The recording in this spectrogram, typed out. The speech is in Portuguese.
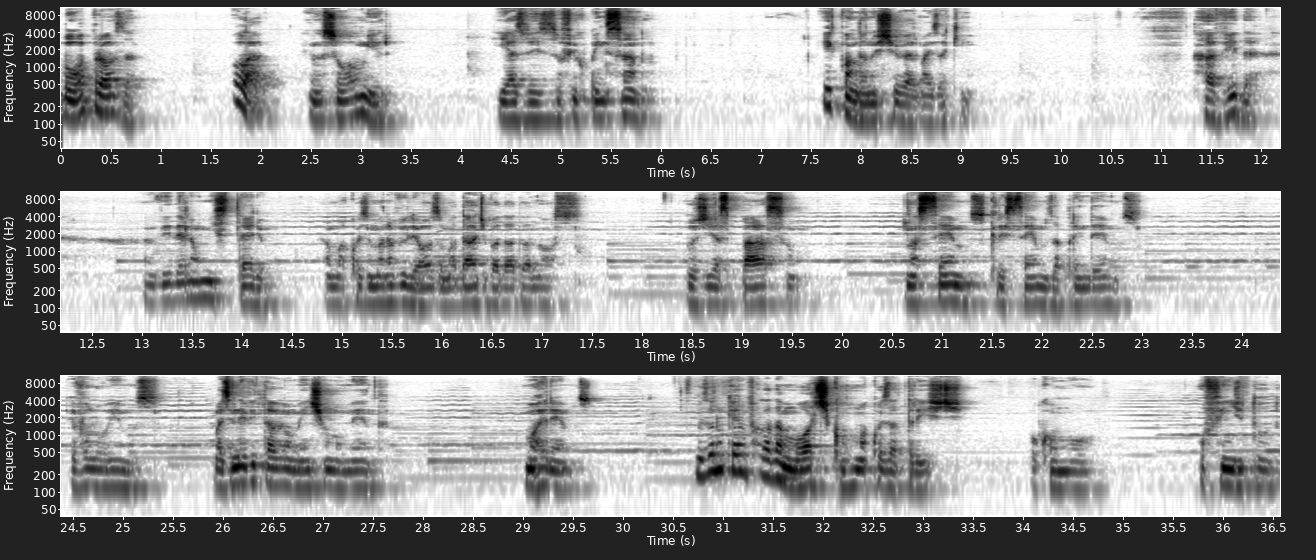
Boa prosa. Olá, eu sou Almir. E às vezes eu fico pensando: e quando eu não estiver mais aqui? A vida, a vida é um mistério, é uma coisa maravilhosa, uma dádiva dada a nós. Os dias passam, nascemos, crescemos, aprendemos, evoluímos, mas inevitavelmente em um momento morreremos. Mas eu não quero falar da morte como uma coisa triste ou como o fim de tudo.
